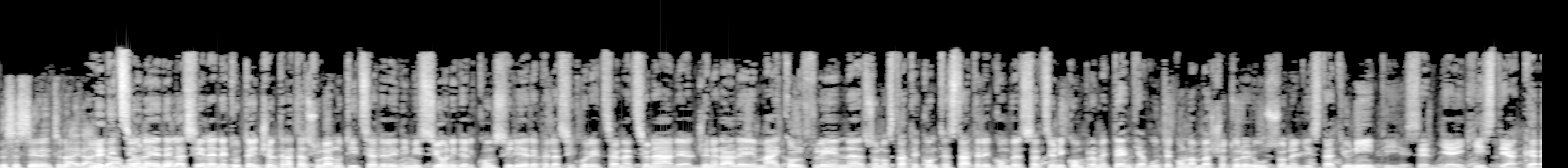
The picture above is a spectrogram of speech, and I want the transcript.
This is CNN tonight. I'm L'edizione della CNN è tutta incentrata sulla notizia delle dimissioni del consigliere per la sicurezza nazionale. Al generale Michael Flynn sono state contestate le conversazioni compromettenti avute con l'ambasciatore russo negli Stati Uniti, Sergei Kistiak,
